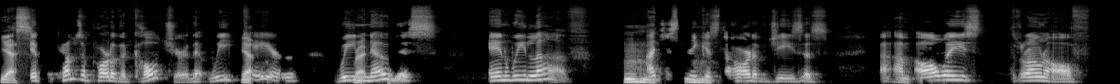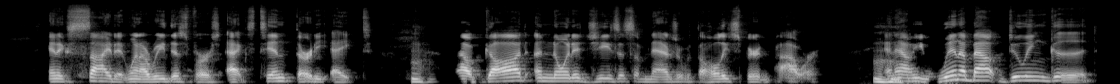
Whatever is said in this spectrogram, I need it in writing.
Yes It becomes a part of the culture that we Yep. care, we Right. notice, and we love. Mhm. I just think Mhm. it's the heart of Jesus. I'm always thrown off and excited when I read this verse, Acts 10 38. Mhm. How God anointed Jesus of Nazareth with the Holy Spirit and power, and Mhm. how he went about doing good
